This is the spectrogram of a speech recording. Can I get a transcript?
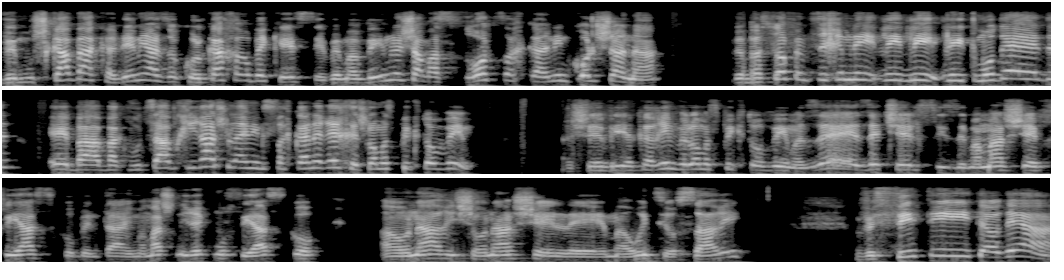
ומושקע באקדמיה הזו כל כך הרבה כסף, ומביאים לשם עשרות שחקנים כל שנה, ובסוף הם צריכים לי, לי, לי, להתמודד אה, בקבוצה הבכירה שלהם עם שחקני רכש לא מספיק טובים. שיקרים ולא מספיק טובים. אז זה, זה צ'לסי, זה ממש אה, פיאסקו בינתיים, ממש נראה כמו פיאסקו, העונה הראשונה של uh, מאוריציו סארי. וסיטי, אתה יודע,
